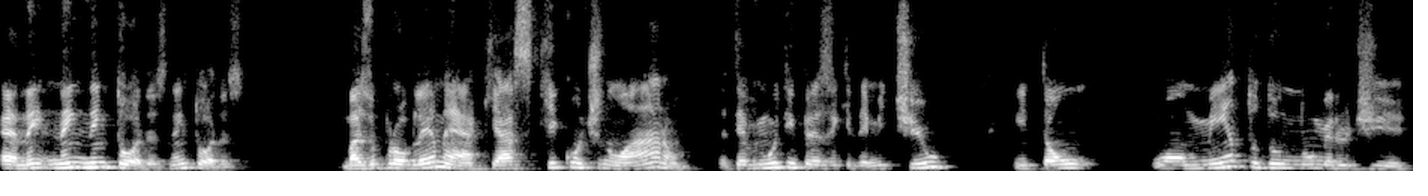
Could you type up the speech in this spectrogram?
É, é nem, nem, nem todas, nem todas. Mas o problema é que as que continuaram, teve muita empresa que demitiu, então o aumento do número de,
